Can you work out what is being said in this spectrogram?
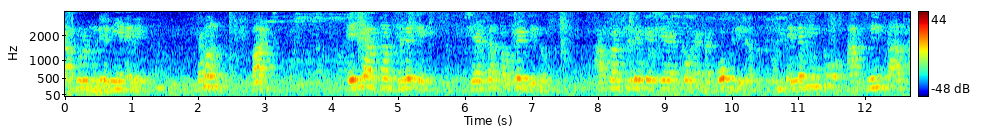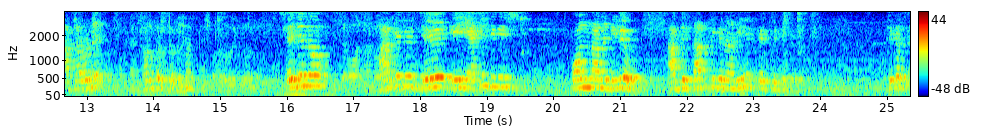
কাপড়ের মধ্যে নিয়ে নেবে। কেমন? বাট এই যে আপনার ছেলেকে সে একটা চকলেট দিল আপনার ছেলেকে সে একটা একটা কোক দিল এতে কিন্তু আপনি তার আচরণে সন্তুষ্ট সন্তুষ্ট। সেই জন্য মার্কেটে যে এই একই জিনিস কম দামে দিলেও আপনি তার থেকে না নিয়ে এর থেকে নেবেন। ঠিক আছে?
